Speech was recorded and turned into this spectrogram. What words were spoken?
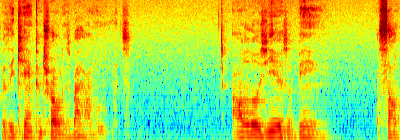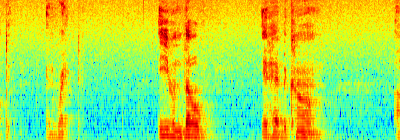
Because he can't control his bowel movements. All of those years of being assaulted and raped, even though it had become uh,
